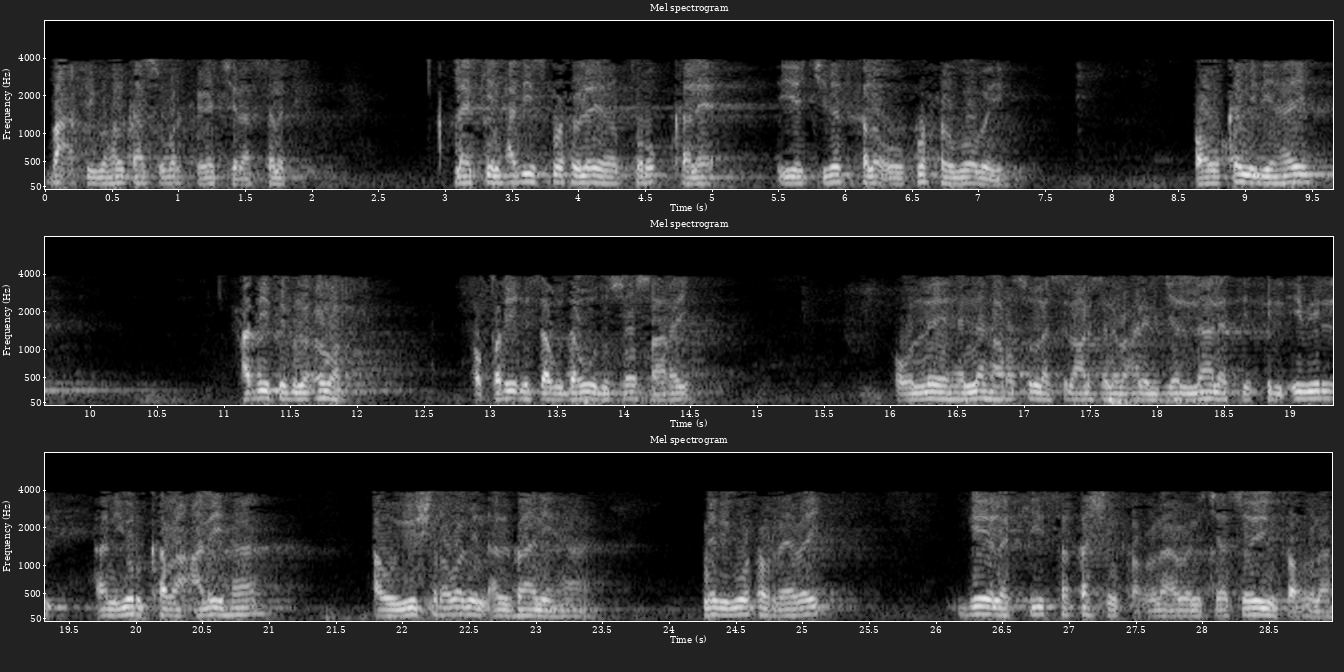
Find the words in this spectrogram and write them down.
Dacfigu halkaasuu mar kaga jiraa sanadka laakiin xadiisku wuxuu leeyahay turuq kale iyo jidad kale uu ku xoogoobayo oo uu ka mid yahay xadiid ibni cumar oo ariiqiisa abu daawuud uu soo saaray oo leeyahay naha rasul lah sal ly slam can iljallaalati fi libil an yurkaba calayha aw yushraba min albaaniha. Nebigu wuxuu reebay geela kiisa qashinka cuna ama nijaasooyinka cuna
